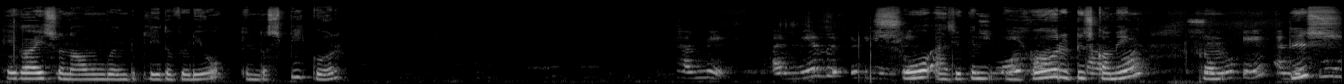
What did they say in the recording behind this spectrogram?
Hey guys, so now I'm going to play the video in the speaker. have made. I made the, it using So as you can hear it is coming from this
